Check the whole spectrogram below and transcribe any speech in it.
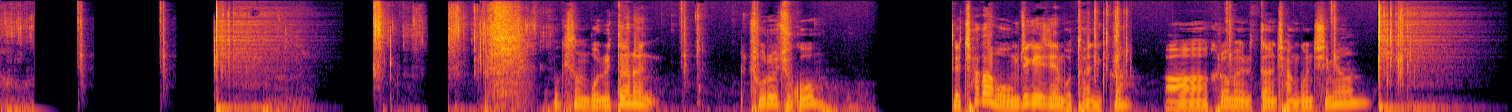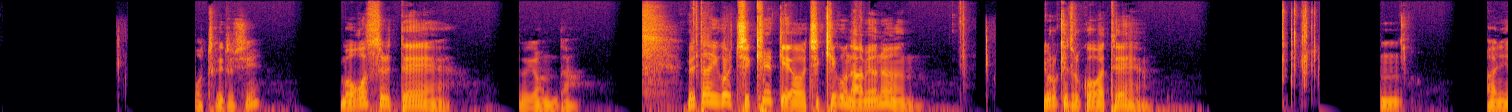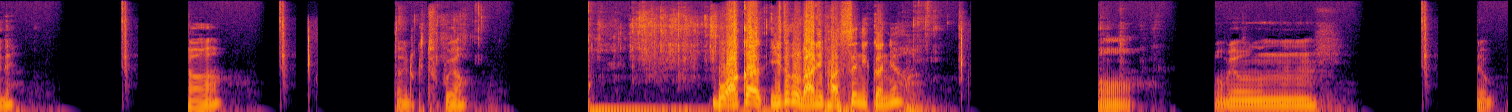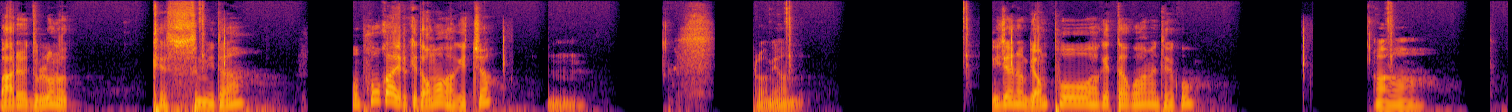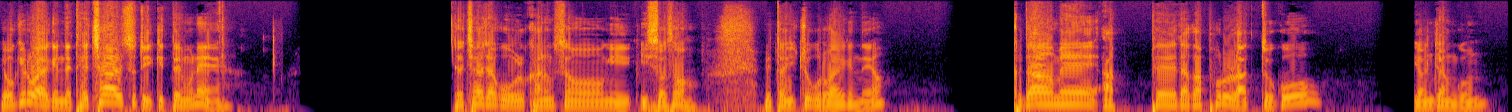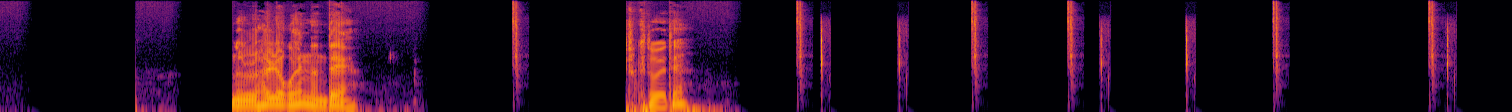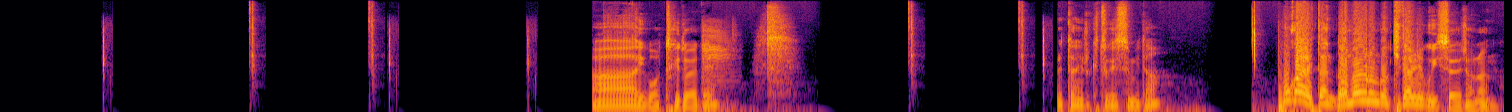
여기선 뭐 일단은 조를 주고 내 차가 뭐 움직이지는 못하니까 아 그러면 일단 장군 치면 어떻게 두지? 먹었을 때 여기 연다 일단 이걸 지킬게요 지키고 나면은 요렇게 둘 것 같아 음 아니네 자 일단 이렇게 두고요 뭐 아까 이득을 많이 봤으니까요. 어 그러면 말을 눌러놓겠습니다. 어, 포가 이렇게 넘어가겠죠? 음. 그러면 이제는 면포 하겠다고 하면 되고 아 여기로 와야겠네. 대차할 수도 있기 때문에 대체하자고 올 가능성이 있어서 일단 이쪽으로 와야겠네요. 그 다음에 앞에다가 포를 놔두고 연장군을 하려고 했는데 둬야 돼? 아, 이거 어떻게 둬야 돼? 일단 이렇게 두겠습니다. 포가 일단 넘어오는 건 기다리고 있어요, 저는.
